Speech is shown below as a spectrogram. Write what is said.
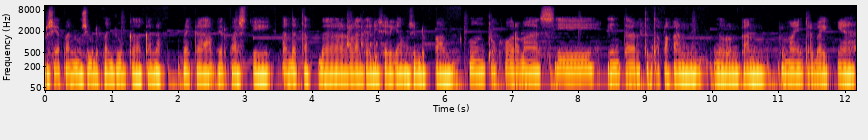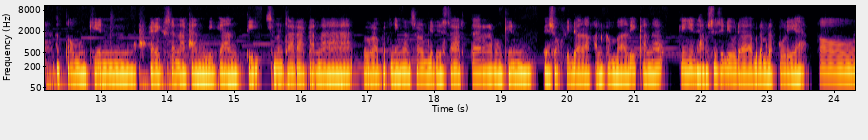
persiapan musim depan juga. Karena mereka hampir pasti akan tetap berlaga di Serie A musim depan. Untuk formasi, Inter tetap akan menurunkan pemain terbaiknya atau mungkin Erikson akan diganti. Sementara karena beberapa pertandingan selalu menjadi starter, mungkin besok Vidal akan kembali karena kayaknya harusnya sih dia udah benar-benar pulih ya. Atau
